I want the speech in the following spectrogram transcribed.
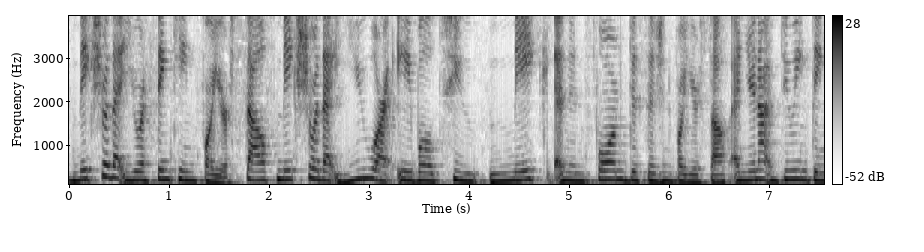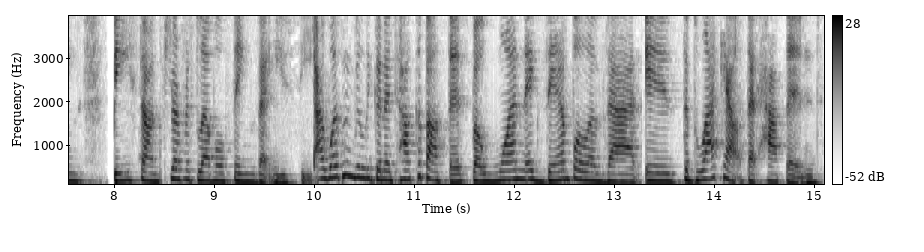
make sure that you're thinking for yourself. Make sure that you are able to make an informed decision for yourself and you're not doing things based on surface level things that you see. I wasn't really going to talk about this, but one example of that is the blackout that happened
